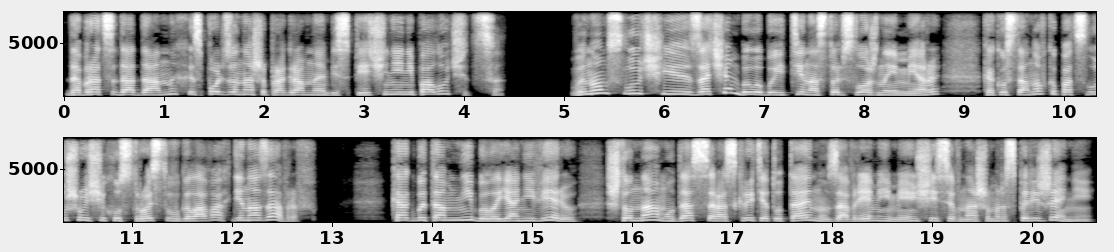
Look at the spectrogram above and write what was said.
добраться до данных, используя наше программное обеспечение, не получится. В ином случае, зачем было бы идти на столь сложные меры, как установка подслушивающих устройств в головах динозавров? Как бы там ни было, я не верю, что нам удастся раскрыть эту тайну за время, имеющееся в нашем распоряжении.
